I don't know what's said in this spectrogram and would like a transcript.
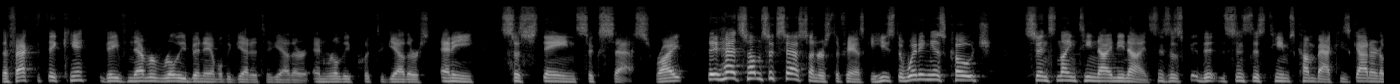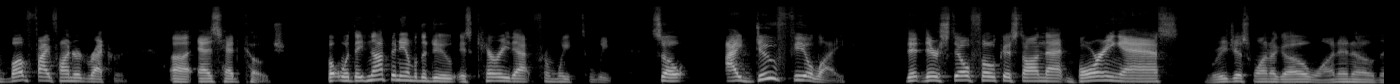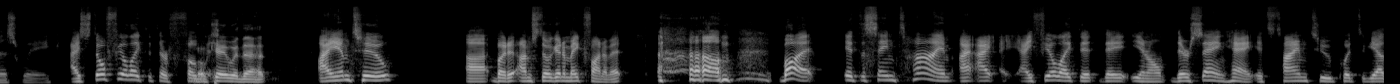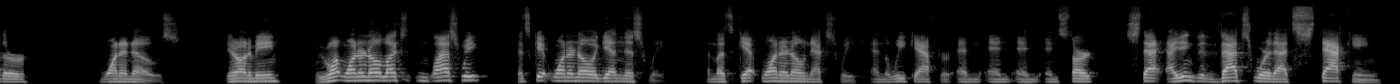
The fact that they can't, they've never really been able to get it together and really put together any sustained success, right? They've had some success under Stefanski. He's the winningest coach since 1999, since this, since this team's come back. He's got an above 500 record uh, as head coach. But what they've not been able to do is carry that from week to week. So I do feel like that they're still focused on that boring ass. We just want to go one and zero oh this week. I still feel like that they're focused. Okay with that. I am too, uh, but I'm still going to make fun of it. um, but at the same time, I, I I feel like that they you know they're saying, hey, it's time to put together one and O's. You know what I mean? We want one and zero last week. Let's get 1 and 0 again this week. And let's get 1 and 0 next week and the week after and and and and start stack I think that that's where that stacking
